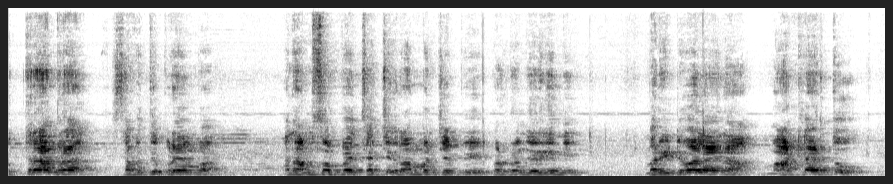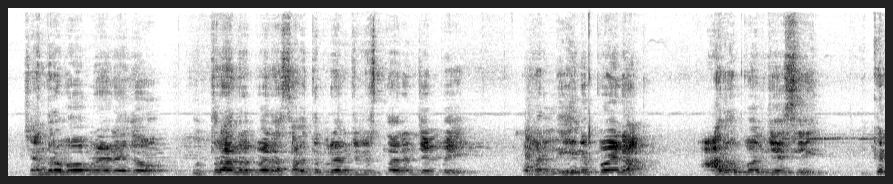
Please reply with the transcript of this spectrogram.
ఉత్తరాంధ్ర సమితి ప్రేమ అనే అంశంపై చర్చకు రమ్మని చెప్పి పెట్టడం జరిగింది. మరి ఇటీవల ఆయన మాట్లాడుతూ చంద్రబాబు నాయుడు ఏదో ఉత్తరాంధ్ర పైన సమితి ప్రేమ చూపిస్తున్నారని చెప్పి ఒక లేనిపోయిన ఆరోపణ చేసి ఇక్కడ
